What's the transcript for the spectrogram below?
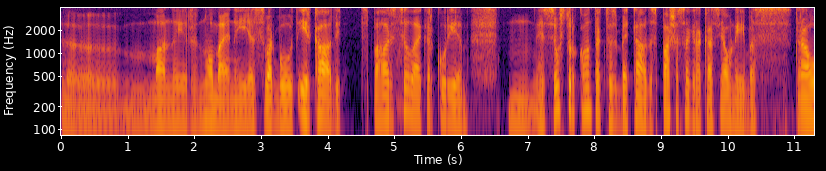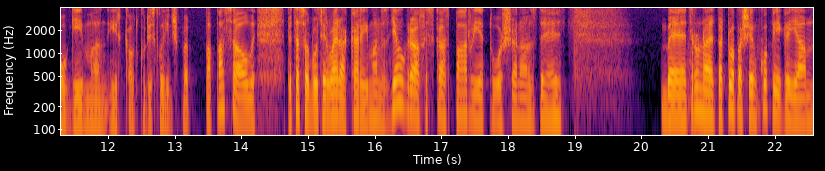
man ir nomainījies, varbūt ir kādi pāris cilvēki, ar kuriem mm, es uzturu kontaktus, bet tādas pašas agrākās jaunības draugi man ir kaut kur izklīduši pa, pa pasauli, bet tas varbūt ir vairāk arī manas geogrāfiskās pārvietošanās dēļ. Bet runājot par to par šiem kopīgajām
